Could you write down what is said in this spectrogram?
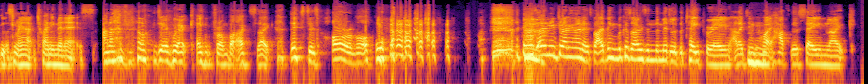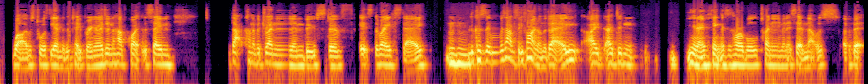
something like 20 minutes and I have no idea where it came from, but I was like, this is horrible. it was only 20 minutes, but I think because I was in the middle of the tapering and I didn't mm-hmm. quite have the same, like, well, I was towards the end of the tapering and I didn't have quite the same, that kind of adrenaline boost of it's the race day. Mm-hmm. Because it was absolutely fine on the day. I, I didn't you know think this is horrible 20 minutes in that was a bit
